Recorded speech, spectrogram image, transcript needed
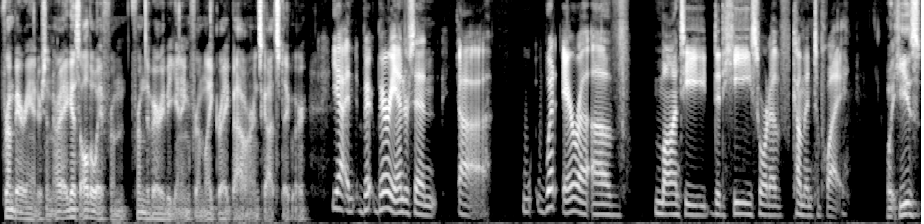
from Barry Anderson, or I guess all the way from from the very beginning, from like Greg Bauer and Scott Stigler. Yeah, and B- Barry Anderson, uh, w- what era of Monte did he sort of come into play? Well, he's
